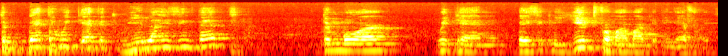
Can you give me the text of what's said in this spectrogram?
the better we get at realizing that, the more we can basically yield from our marketing efforts.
